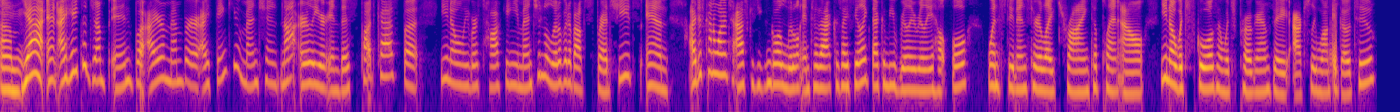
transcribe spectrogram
Um, yeah, and I hate to jump in, but I remember I think you mentioned not earlier in this podcast, but you know when we were talking, you mentioned a little bit about spreadsheets, and I just kind of wanted to ask if you can go a little into that because I feel like that can be really really helpful when students are like trying to plan out, you know, which schools and which programs they actually want to go to.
